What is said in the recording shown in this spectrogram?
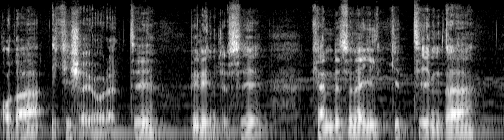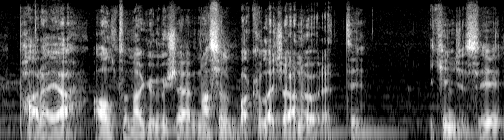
O da iki şey öğretti. Birincisi kendisine ilk gittiğimde paraya, altına, gümüşe nasıl bakılacağını öğretti. İkincisi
